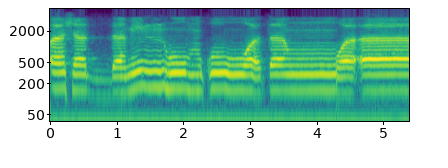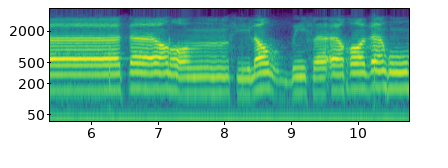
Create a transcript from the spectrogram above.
أَشَدَّ مِنْهُمْ قُوَّةً وَآلَ فأخذهم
